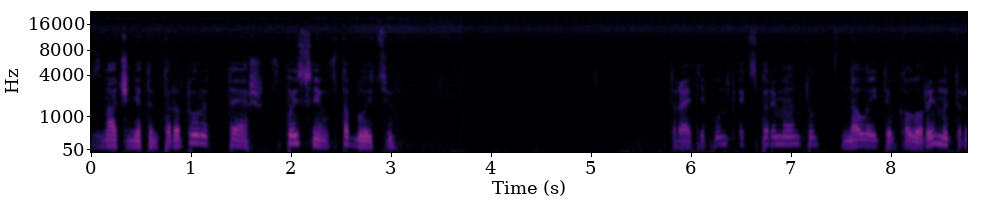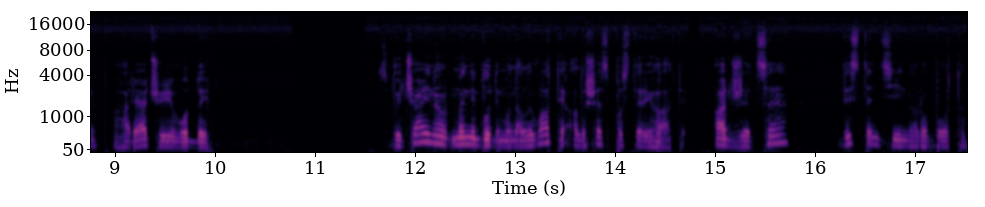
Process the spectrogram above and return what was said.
Значення температури теж вписуємо в таблицю. Третій пункт експерименту. Налийте в калориметр гарячої води. Звичайно, ми не будемо наливати, а лише спостерігати, адже це дистанційна робота.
